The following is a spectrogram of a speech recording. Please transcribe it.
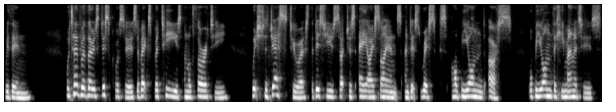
within. Whatever those discourses of expertise and authority which suggests to us that issues such as AI science and its risks are beyond us or beyond the humanities.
